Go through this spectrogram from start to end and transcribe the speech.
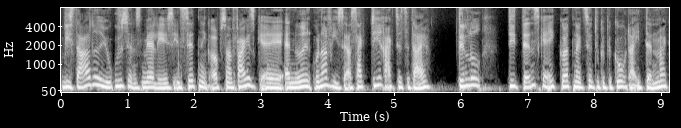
vi startede jo udsendelsen med at læse en sætning op, som faktisk øh, er noget, en underviser har sagt direkte til dig. Den lød, dit danske er ikke godt nok til, at du kan begå dig i Danmark.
